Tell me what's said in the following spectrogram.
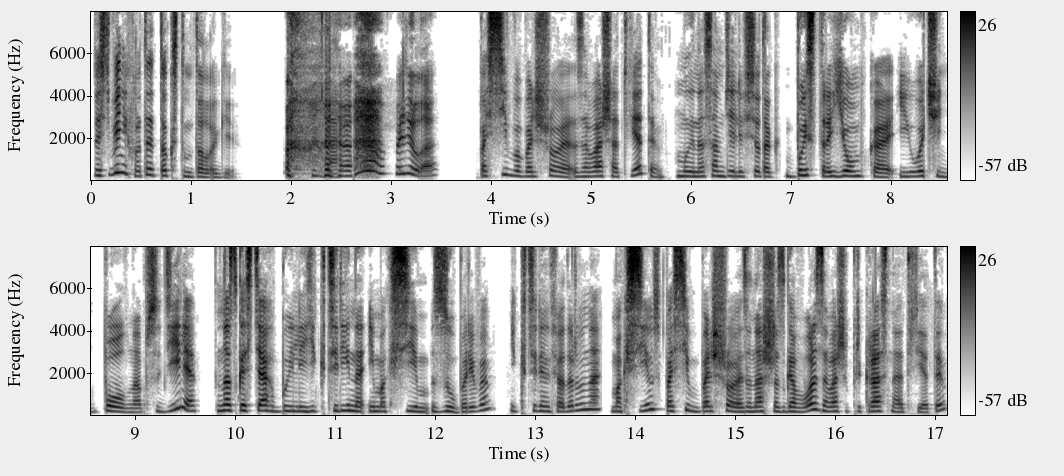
То есть тебе не хватает только стоматологии? Да. Поняла. Спасибо большое за ваши ответы. Мы на самом деле все так быстро, емко и очень полно обсудили. У нас в гостях были Екатерина и Максим Зубаревы. Екатерина Федоровна, Максим, спасибо большое за наш разговор, за ваши прекрасные ответы.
